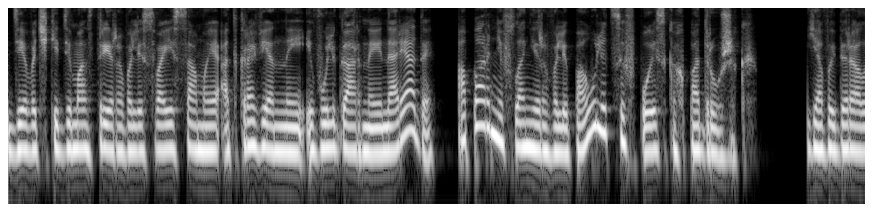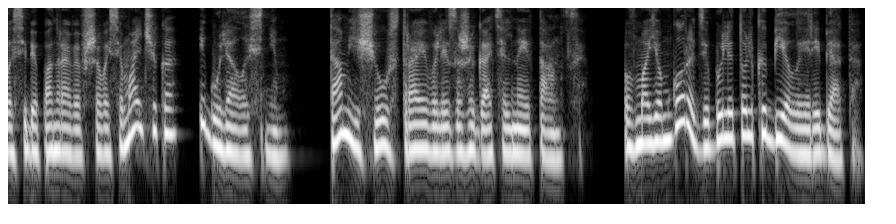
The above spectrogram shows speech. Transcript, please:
Девочки демонстрировали свои самые откровенные и вульгарные наряды, а парни фланировали по улице в поисках подружек. Я выбирала себе понравившегося мальчика и гуляла с ним. Там еще устраивали зажигательные танцы. В моем городе были только белые ребята,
